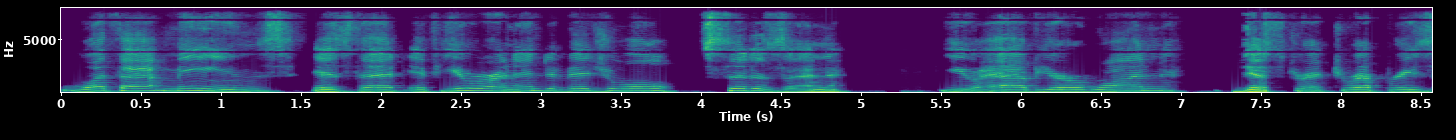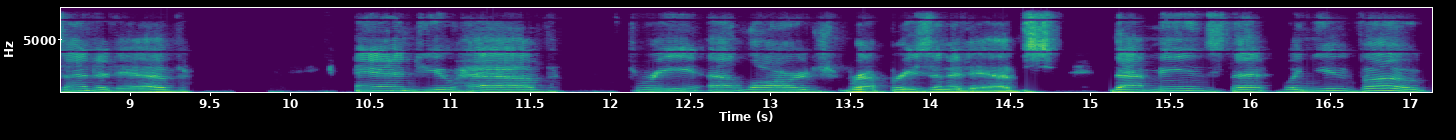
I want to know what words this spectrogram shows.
What that means is that if you are an individual citizen, you have your one district representative and you have three at large representatives. That means that when you vote,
